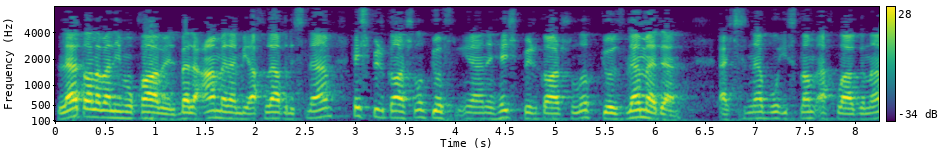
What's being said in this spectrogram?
Lə talabə li muqabil, bəl amələn bi əxlaqil İslam heç bir qarşılıq göz, yəni heç bir qarşılıq gözləmədən Əksinə bu İslam əxlaqına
